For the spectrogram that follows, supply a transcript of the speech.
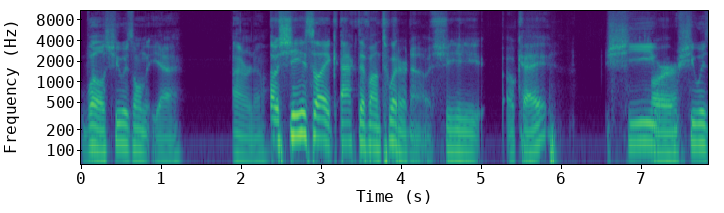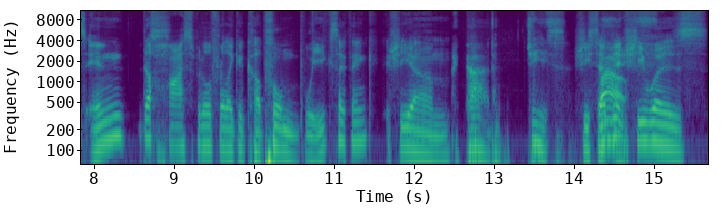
Well, she was only yeah. I don't know. Oh, she's like active on Twitter now. Is she okay? She Or- she was in the hospital for like a couple weeks, I think. She um My God. Jeez. she said Wow. that she was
